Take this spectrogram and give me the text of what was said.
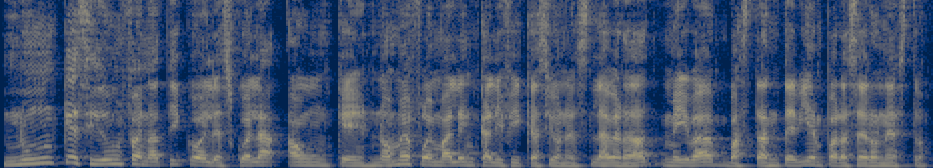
Nunca he sido un fanático de la escuela, aunque no me fue mal en calificaciones. La verdad, me iba bastante bien, para ser honesto.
